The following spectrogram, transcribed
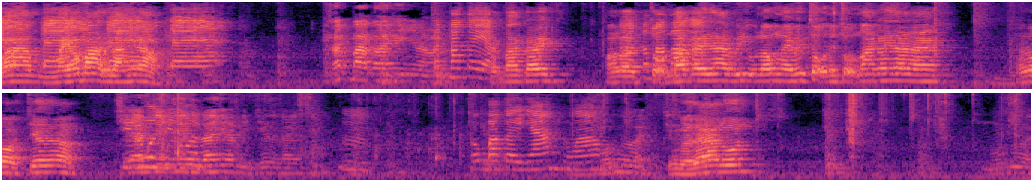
ba máy báo ba thì làm như nào? cắt ba cây như nào anh Ba cây à? cắt ba cây. Hoặc là Cắt trộn ba ba ba. cây ra. Ví dụ lông này với trộn thì trộn ba cây ra này Đó rồi chia thế nào? Chia luôn, chia luôn. đây em thì chia từ đây. Ừ. gốc ba cây nhá đúng không? Bốn người. Chị ngửa ra luôn. Bốn người.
